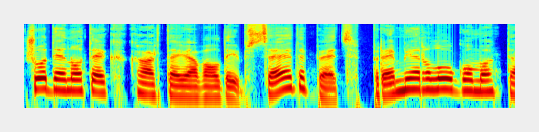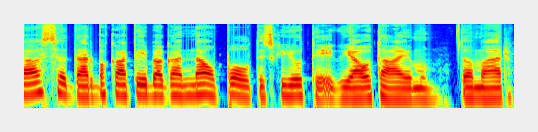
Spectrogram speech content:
Šodien notiek kārtējā valdības sēde pēc premjera lūguma. Tās darba kārtībā gan nav politiski jutīgu jautājumu. Tomēr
